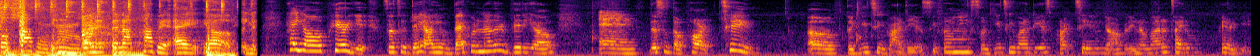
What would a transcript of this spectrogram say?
go shopping. Mm, it, then I cop it. Hey. Hey y'all, period. So today I am back with another video and this is the part two of the YouTube ideas. You feel me? So YouTube ideas part two. Y'all already know by the title, period.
